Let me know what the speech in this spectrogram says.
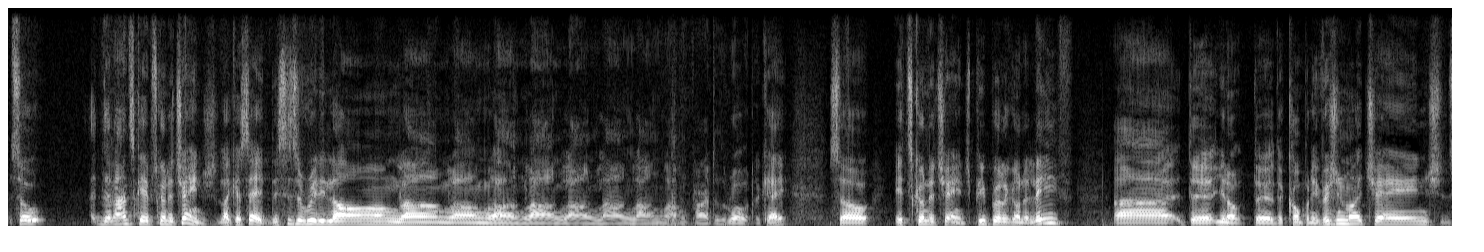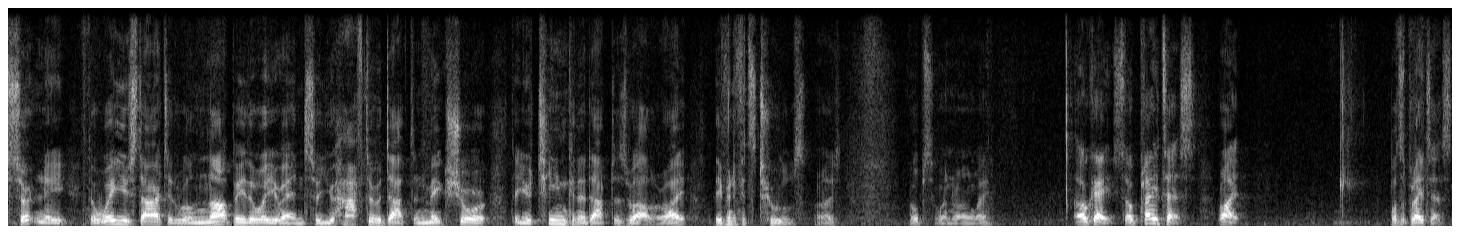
So the landscape's going to change. Like I said, this is a really long, long, long, long, long, long, long, long, long part of the road, okay? So it's going to change. People are going to leave. Uh, the you know the the company vision might change. Certainly, the way you started will not be the way you end. So you have to adapt and make sure that your team can adapt as well. All right, even if it's tools. All right. Oops, went the wrong way. Okay, so playtest. Right. What's a playtest?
